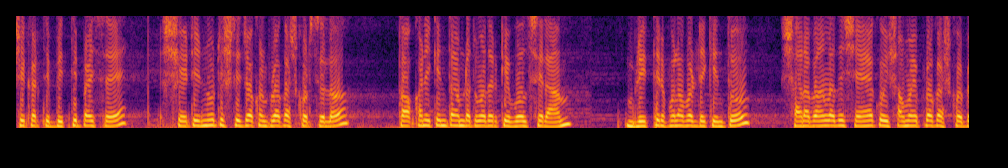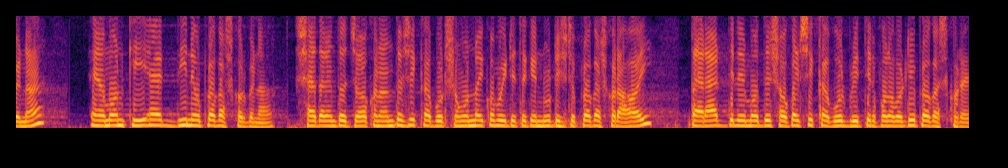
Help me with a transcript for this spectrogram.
শিক্ষার্থী বৃত্তি পাইছে সেটি নোটিশটি যখন প্রকাশ করছিল, তখনই কিন্তু আমরা তোমাদেরকে বলছিলাম বৃত্তির ফলাফলটি কিন্তু সারা বাংলাদেশে একই সময়ে প্রকাশ করবে না, এমনকি একদিনেও প্রকাশ করবে না। সাধারণত যখন আন্তঃশিক্ষা বোর্ড সমন্বয় কমিটি থেকে নোটিশটি প্রকাশ করা হয়, তার আট দিনের মধ্যে সকল শিক্ষা বোর্ড বৃত্তির ফলাফলটি প্রকাশ করে।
